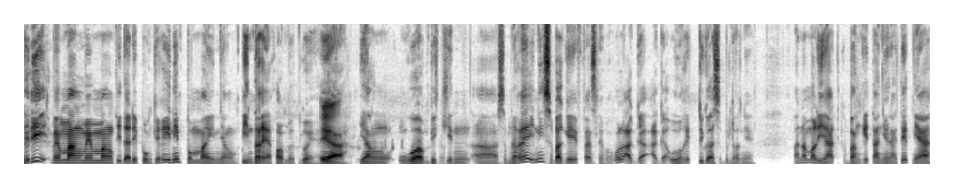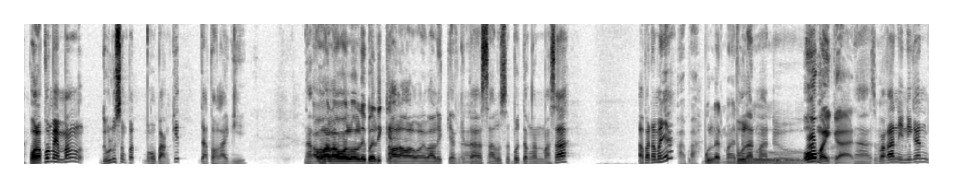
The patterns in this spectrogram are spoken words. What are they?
Jadi memang memang tidak dipungkiri ini pemain yang pinter ya kalau menurut gue ya. Iya. Yang gue bikin eh, sebenarnya ini sebagai fans Liverpool agak agak worried juga sebenarnya. Karena melihat kebangkitan Unitednya, walaupun memang dulu sempat mau bangkit jatuh lagi. Nah, Awal-awal oleh balik ya. awal-awal balik yang kita Ah. selalu sebut dengan masa apa namanya? Apa? Bulan madu. Bulan madu. Oh my god. Nah, cuma kan ini kan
